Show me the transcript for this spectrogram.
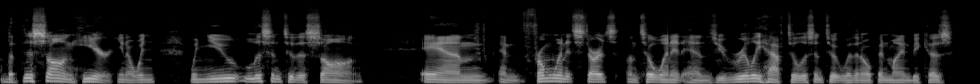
but this song here, you know, when when you listen to this song and and from when it starts until when it ends you really have to listen to it with an open mind because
